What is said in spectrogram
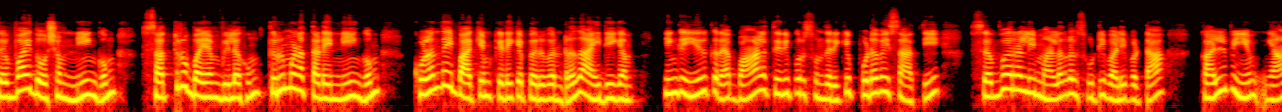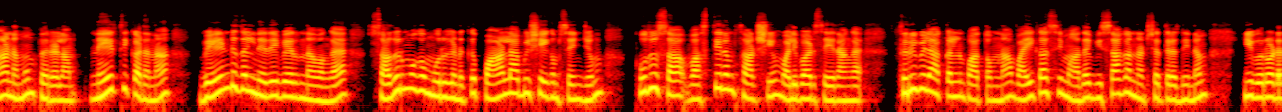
செவ்வாய் தோஷம் நீங்கும், சத்ரு பயம் விலகும், திருமண தடை நீங்கும், குழந்தை பாக்கியம் கிடைக்கப் பெறுவன்றது ஐதீகம். இங்க இருக்கிற பால திரிபுர சுந்தரிக்கு புடவை சாத்தி, செவ்வரளி மலர்கள் சூட்டி வழிபட்டா கல்வியும், ஞானமும் பெறலாம். நேர்த்திக்கடனா வேண்டுதல் நிறைவேறுனவங்க சதுர்முக முருகனுக்கு பாலாபிஷேகம் செஞ்சும், புதுசா வஸ்திரம் சாட்சியும் வழிபாடு செய்யறாங்க திருவிழாக்கள்னு பார்த்தோம்னா வைகாசி மாத விசாக நட்சத்திர தினம் இவரோட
